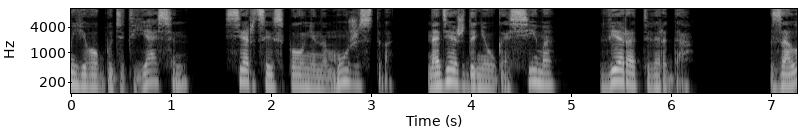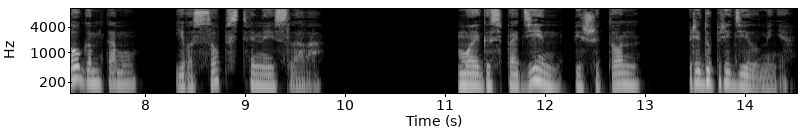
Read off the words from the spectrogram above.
его будет ясен, сердце исполнено мужества, надежда неугасима, вера тверда. Залогом тому его собственные слова. «Мой господин», — пишет он, — «предупредил меня.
